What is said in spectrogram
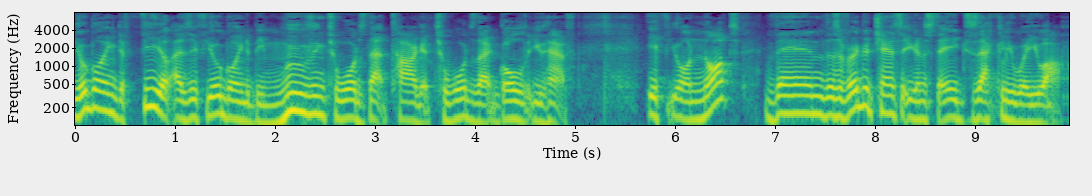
you're going to feel as if you're going to be moving towards that target, towards that goal that you have. If you're not, then there's a very good chance that you're going to stay exactly where you are.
